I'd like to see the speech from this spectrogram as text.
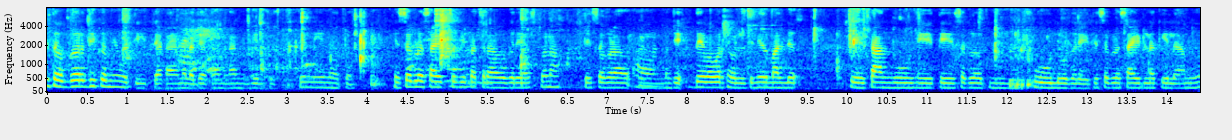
तिथं गर्दी कमी होती त्या टायमाला ज्या टायमाला आम्ही गेलो ते मेन होतं. हे सगळं साईडचं जे कचरा वगैरे असतो ना ते सगळं म्हणजे देवावर ठेवलेलं ते निर्माल्य ते तांदूळ हे ते सगळं फूल वगैरे ते सगळं साईडला केलं आम्ही.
